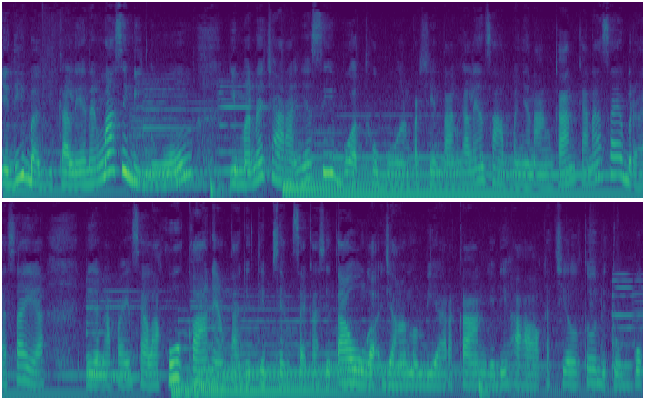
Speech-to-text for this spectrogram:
Jadi bagi kalian yang masih bingung gimana caranya sih buat hubungan percintaan kalian sangat menyenangkan? Karena saya berasa ya dengan apa yang saya lakukan yang tadi tips yang saya kasih tahu nggak jangan membiarkan. Jadi hal-hal kecil tuh ditumpuk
